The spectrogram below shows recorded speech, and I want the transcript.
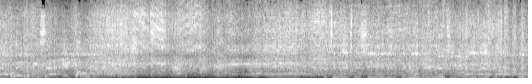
And I believe it'll be Zach Acomb. The two X machine and then Kimberlyn Marinucci round out the top four.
